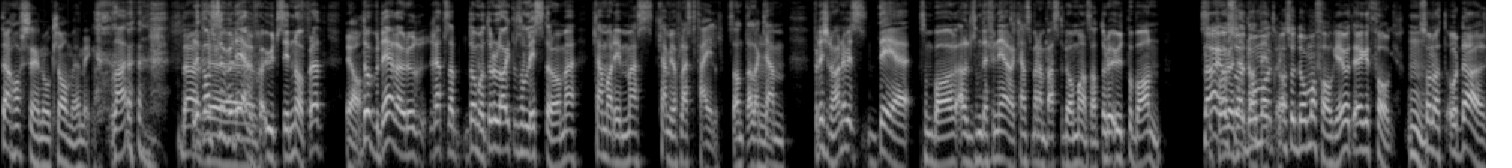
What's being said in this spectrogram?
Der har ikke jeg noe klar mening. Nei? Der, Det er vanskelig å eh, vurdere fra utsiden nå. For Ja. Da vurderer du rett og slett Da måtte du laget en sånn liste da med hvem av de mest Hvem gjør flest feil. Sant? Eller Mm. hvem For det er ikke nødvendigvis det som bare Eller som definerer hvem som er den beste dommeren. Sant? Når du er ute på banen, så Nei, altså, dommer, altså Dommerfag er jo et eget fag. Mm. Sånn at, og der,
